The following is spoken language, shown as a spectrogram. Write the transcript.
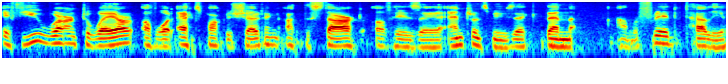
if you weren't aware of what X Pac is shouting at the start of his uh, entrance music, then I'm afraid to tell you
